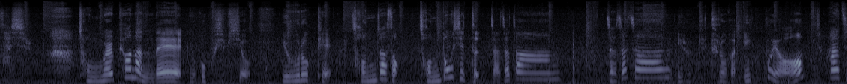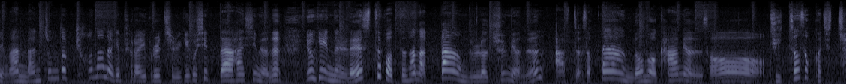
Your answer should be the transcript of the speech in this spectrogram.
사실 정말 편한데 요거 보십시오. 요렇게 전자석 전동 시트 짜자잔 짜자잔 이렇게 들어가 있고요. 하지만 난 좀 더 편안하게 드라이브를 즐기고 싶다 하시면은 여기 있는 레스트 버튼 하나 딱 눌러주면은 앞좌석 딱 넘어가면서 뒷좌석까지 쫙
